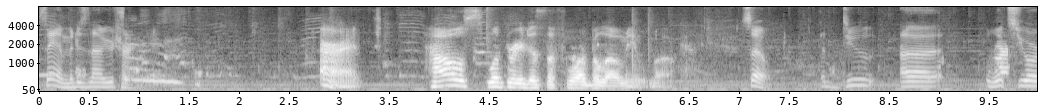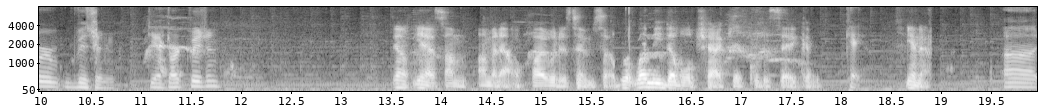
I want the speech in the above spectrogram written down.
Sam, it is now your turn. All right. How slippery does the floor below me look? So, do uh, what's your vision? Do you have dark vision? No, yes, I'm I'm an elf. I would assume so, but let me double check just for the sake of Okay. you know. Uh,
